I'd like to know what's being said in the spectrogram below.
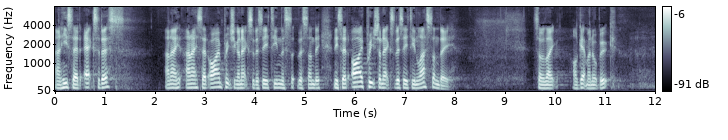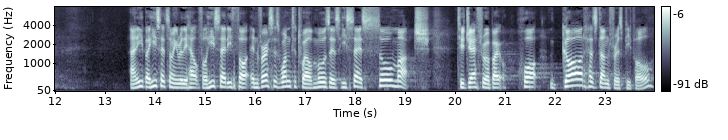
And he said, Exodus. And I, and I said, Oh, I'm preaching on Exodus 18 this, this Sunday. And he said, Oh, I preached on Exodus 18 last Sunday. So I was like, I'll get my notebook. And he, but he said something really helpful. He said he thought in verses 1 to 12, Moses, he says so much to Jethro about what God has done for his people.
